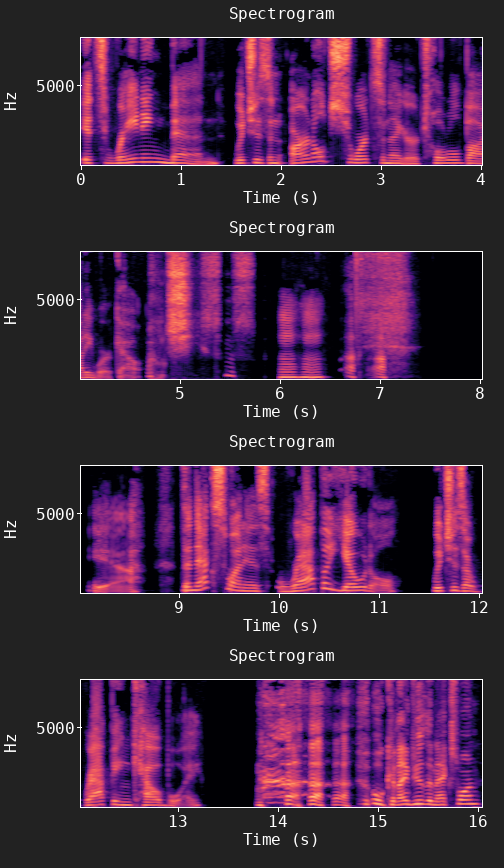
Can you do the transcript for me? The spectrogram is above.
It's Raining Men, which is an Arnold Schwarzenegger total body workout. oh, Jesus. Mm-hmm. Yeah. The next one is Rap a Yodel, which is a rapping cowboy. oh, can I do the next one?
